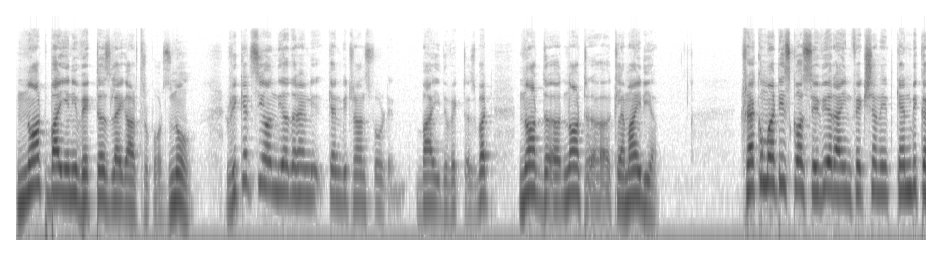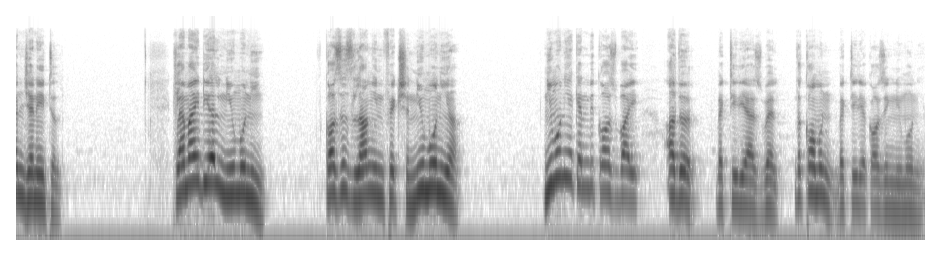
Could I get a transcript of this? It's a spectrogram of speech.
not by any vectors like arthropods no. Rickettsia on the other hand can be transported by the vectors but not the uh, not uh, chlamydia Trachomatis cause severe eye infection. It can be congenital. Chlamydial pneumonia causes lung infection, pneumonia. Pneumonia can be caused by other bacteria as well, the common bacteria causing pneumonia.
